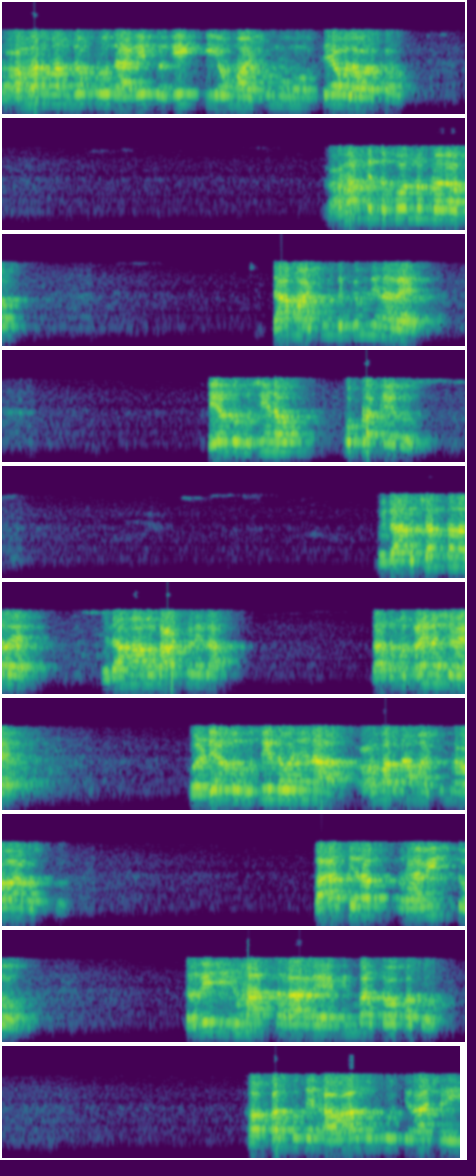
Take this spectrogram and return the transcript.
عمر من ذکرو دا غي په غي کې یو ماشوم ته ولا ورکاو عمر ته تاسو کړلو دا ماشوم د کوم ځای نه دی ډیر د حسین او اوپړه کېدو ودا د چرته نه ده ودا ما متعه کړی دا دا د متعه نه شوه ور ډیر د حسین د وجنا عمر دا ماشوم راوغستو بار ته راويستو تر دې چې جمعه تراغه منبر ته وختو او خلکو ته आवाज وکړو چې راشي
